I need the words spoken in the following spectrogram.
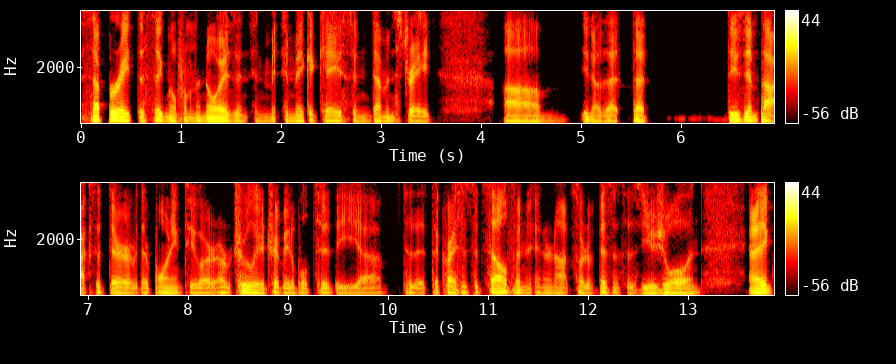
separate the signal from the noise and, and, and make a case and demonstrate um, you know that that these impacts that they're they're pointing to are, are truly attributable to the uh, to the, the crisis itself and, and, are not sort of business as usual and and I think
